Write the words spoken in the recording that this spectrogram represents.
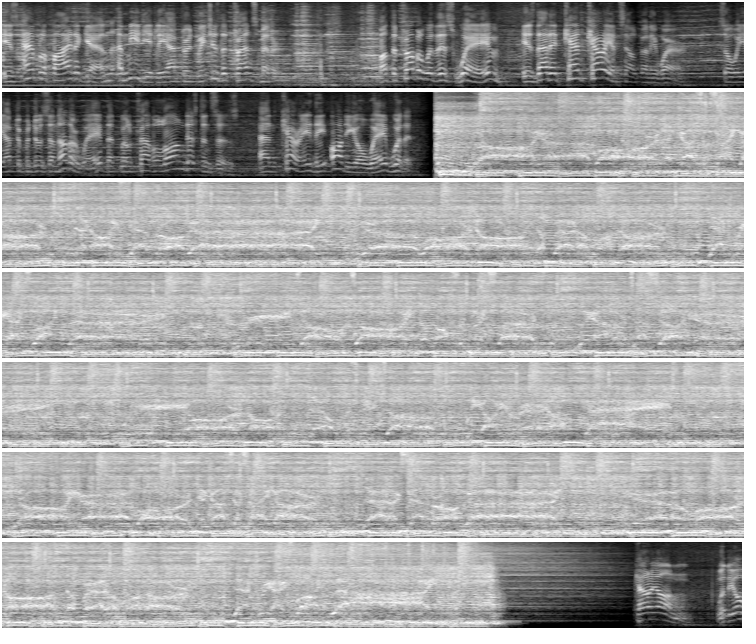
is amplified again immediately after it reaches the transmitter. But the trouble with this wave is that it can't carry itself anywhere. So we have to produce another wave that will travel long distances and carry the audio wave with it.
